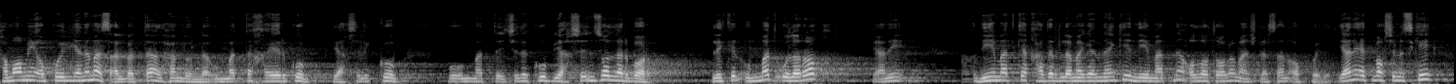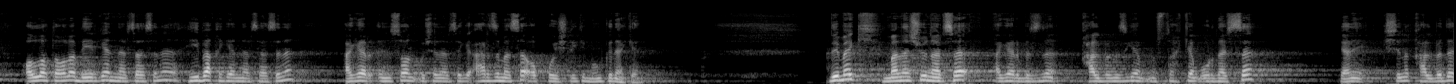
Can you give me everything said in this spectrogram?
Tamomiy olib qo'yilgan emas albatta alhamdulillah ummatda xayr ko'p yaxshilik ko'p bu ummatni ichida ko'p yaxshi insonlar bor. Lekin ummat o'laroq ya'ni ne'matga qadrlamagandan keyin ne'matni alloh taolo mana shu narsani olib qo'ydi. Ya'ni aytmoqchimizki alloh taolo bergan narsasini hiba qilgan narsasini agar inson o'sha narsaga arzimasa olib qo'yishligi mumkin ekan. Demak mana shu narsa agar bizni qalbimizga mustahkam o'rnashsa ya'ni kishini qalbida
